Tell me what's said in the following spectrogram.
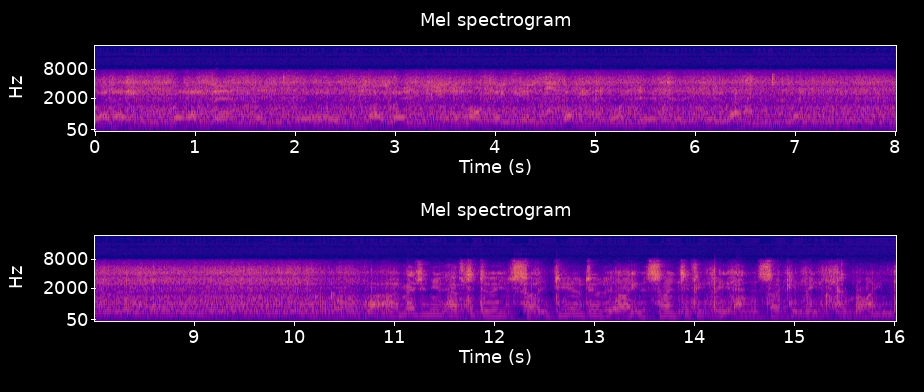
where they where they live, uh, you know, and uh, I think it's a very good idea to do that sort of thing. I imagine you have to do it. Do you do it like the scientific bit and the psychic bit combined?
